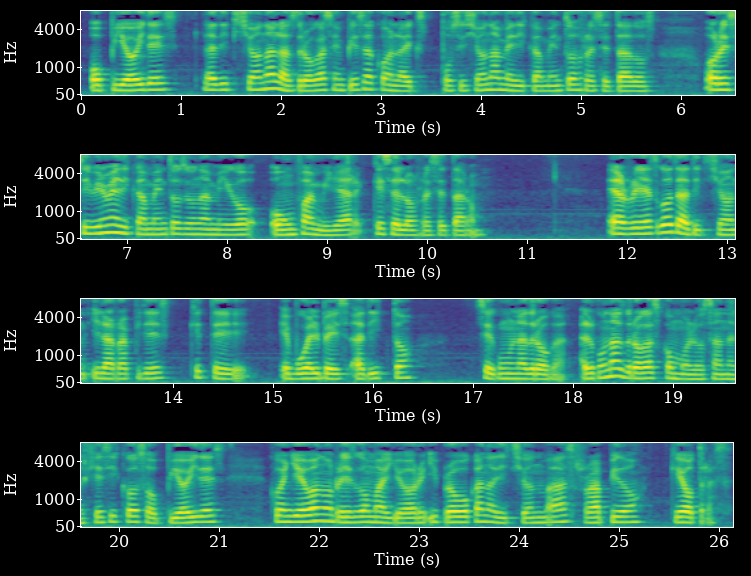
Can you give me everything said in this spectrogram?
opioides, la adicción a las drogas empieza con la exposición a medicamentos recetados o recibir medicamentos de un amigo o un familiar que se los recetaron. El riesgo de adicción y la rapidez que te vuelves adicto según la droga. Algunas drogas como los analgésicos o opioides conllevan un riesgo mayor y provocan adicción más rápido que otras.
